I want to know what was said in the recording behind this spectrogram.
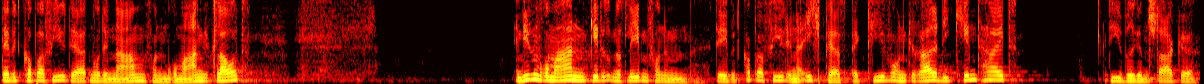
David Copperfield, der hat nur den Namen von einem Roman geklaut. In diesem Roman geht es um das Leben von einem David Copperfield in der Ich-Perspektive und gerade die Kindheit, die übrigens starke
